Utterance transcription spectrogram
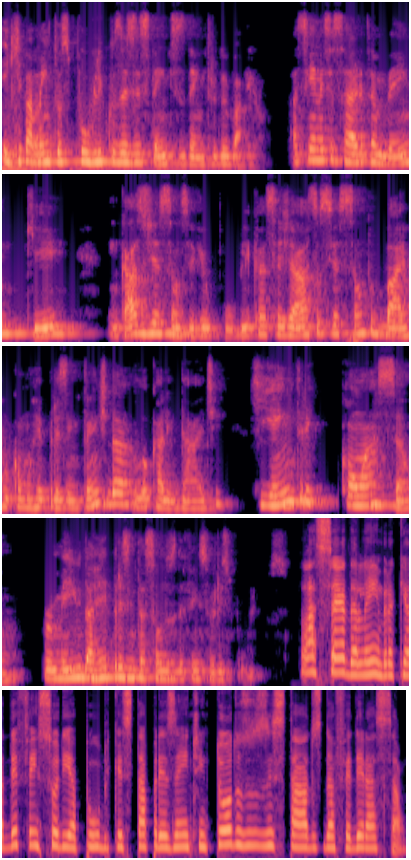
equipamentos públicos existentes dentro do bairro. Assim é necessário também que, em caso de ação civil pública, seja a associação do bairro como representante da localidade que entre com a ação, por meio da representação dos defensores públicos. Lacerda lembra que a Defensoria Pública está presente em todos os estados da federação.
